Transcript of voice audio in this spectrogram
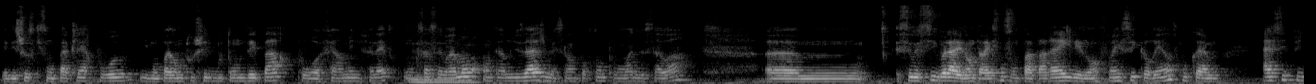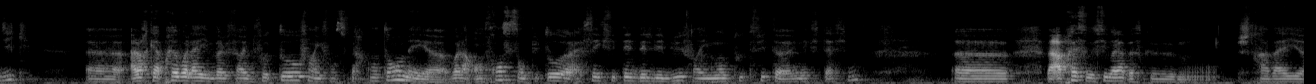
il y a des choses qui sont pas claires pour eux. Ils vont par exemple toucher le bouton de départ pour fermer une fenêtre. Donc ça c'est mmh. vraiment en termes d'usage, mais c'est important pour moi de le savoir. Euh, c'est aussi voilà, les interactions sont pas pareilles. Les enfants ici coréens sont quand même assez pudiques. Euh, alors qu'après, voilà, ils veulent faire une photo, enfin, ils sont super contents, mais euh, voilà, en France, ils sont plutôt assez excités dès le début, enfin, ils montrent tout de suite euh, une excitation. Bah, après, c'est aussi, voilà, parce que je travaille,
